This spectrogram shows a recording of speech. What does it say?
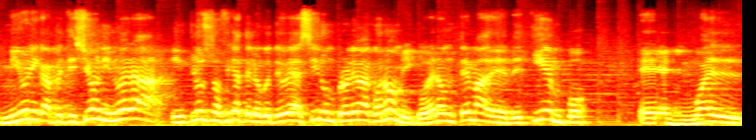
mi única petición, y no era incluso, fíjate lo que te voy a decir, un problema económico, era un tema de, de tiempo eh, el cual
